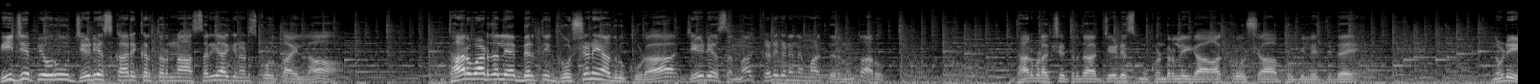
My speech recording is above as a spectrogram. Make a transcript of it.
ಬಿಜೆಪಿಯವರು ಜೆಡಿಎಸ್ ಕಾರ್ಯಕರ್ತರನ್ನ ಸರಿಯಾಗಿ ನಡೆಸ್ಕೊಳ್ತಾ ಇಲ್ಲ. ಧಾರವಾಡದಲ್ಲಿ ಅಭ್ಯರ್ಥಿ ಘೋಷಣೆಯಾದರೂ ಕೂಡ ಜೆಡಿಎಸ್ ಅನ್ನ ಕಡೆಗಣನೆ ಮಾಡ್ತಿದ್ದಾರೆ ಅನ್ನುವಂಥ ಆರೋಪ. ಧಾರವಾಡ ಕ್ಷೇತ್ರದ ಜೆಡಿಎಸ್ ಮುಖಂಡರಲ್ಲಿ ಈಗ ಆಕ್ರೋಶ ಭುಗಿಲೆದ್ದಿದೆ. ನೋಡಿ,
